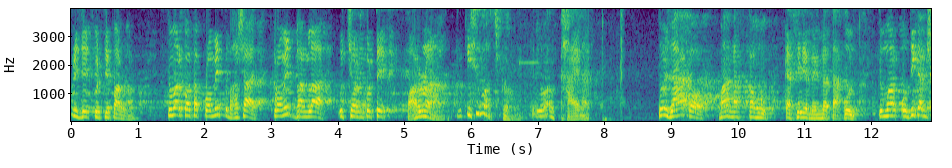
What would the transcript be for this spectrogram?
প্রেজেন্ট করতে পারো তোমার কথা প্রমিত ভাষায়, প্রমিত বাংলা উচ্চারণ করতে পারো না। তুমি কিসে ওয়াজ করো? খায় না। তুমি যা কো মা নাফকাহ কাসিরে মেম্মা তাকুল। তোমার অধিকাংশ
